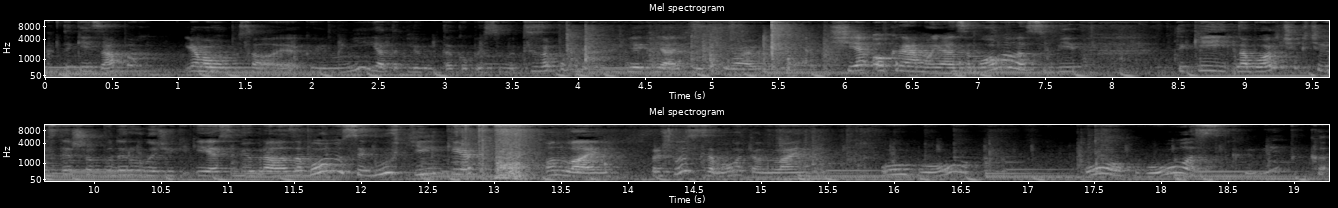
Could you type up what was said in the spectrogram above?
Такий запах. Я вам описала, як він мені. Я так люблю так описувати запахи, як я їх відчуваю. Ще окремо я замовила собі такий наборчик через те, що подаруночок, який я собі обрала за бонуси, був тільки онлайн. Прийшлося замовити онлайн. Ого! Ого, скидка!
